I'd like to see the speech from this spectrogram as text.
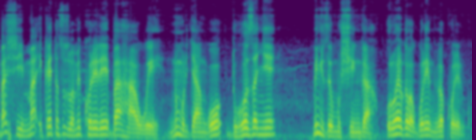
Bashima ikarita nsuzumamikorere bahawe n'umuryango duhozanye binyuze mu mushinga uruhare rw'abagore mu bibakorerwa.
